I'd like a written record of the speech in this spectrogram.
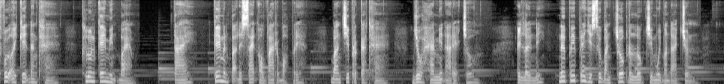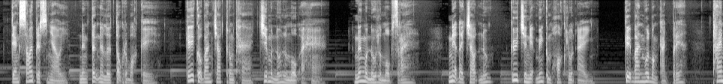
ធ្វើឲ្យគេដឹងថា ខ្លួនគេមានបាបតែគេមិនបដិសេធអវាទរបស់ព្រះ បានជាប្រកាសថាយ៉ូហានមានអរិយចូលឥឡូវនេះ នៅពេលព្រះយេស៊ូវបានចូលប្រឡូកជាមួយបណ្ដាជន ទាំងសោយព្រះស្ញោយនិងទឹកនៅលើតុរបស់គេ គេក៏បានចោទទ្រង់ថាជាមនុស្សល្មោបអាហារនិងមនុស្សល្មោបស្រា អ្នកដែលចោទនោះ គឺជាអ្នកមានកំហុសខ្លួនឯងគេបានមូលបង្កាច់ព្រះ ថែម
